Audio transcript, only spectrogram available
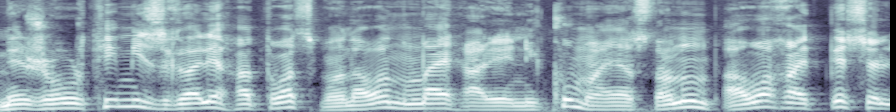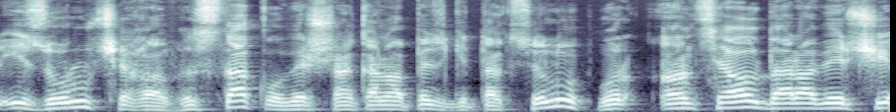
Մեր ժողովրդի մի զգալի հատված մանավանդ մայր հայրենիքում Հայաստանում ավաղ այդպես էլ իզորու չեղավ. Հստակ ու վերջնականապես գիտակցելու, որ անցյալ դարավերջի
